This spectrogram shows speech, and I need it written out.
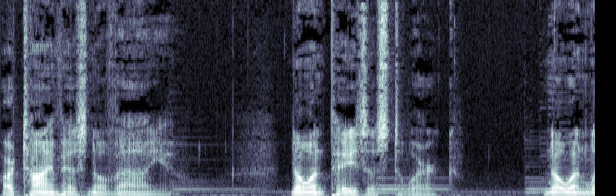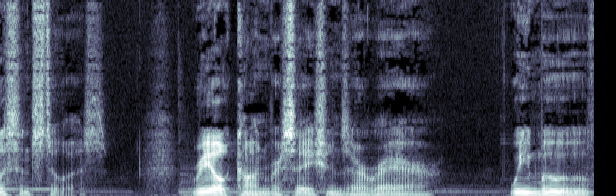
Our time has no value. No one pays us to work. No one listens to us. Real conversations are rare. We move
